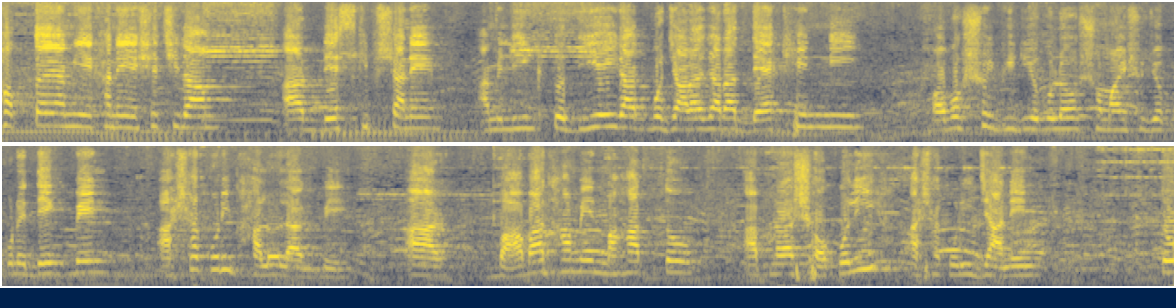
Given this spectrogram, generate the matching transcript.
সপ্তাহে আমি এখানে এসেছিলাম আর ডেসক্রিপশানে আমি লিঙ্ক তো দিয়েই রাখব। যারা যারা দেখেননি, অবশ্যই ভিডিওগুলো সময় সুযোগ করে দেখবেন। আশা করি ভালো লাগবে। আর বাবা ধামের মাহাত্ম আপনারা সকলেই আশা করি জানেন। তো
